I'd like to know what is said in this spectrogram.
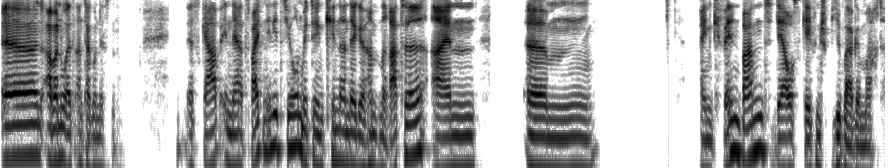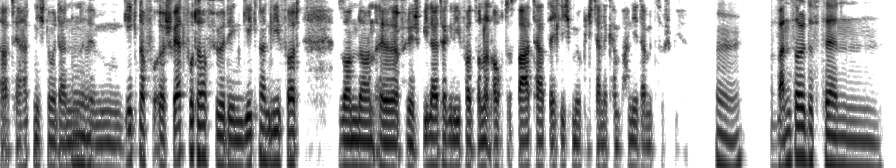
äh, aber nur als Antagonisten. Es gab in der zweiten Edition mit den Kindern der gehörnten Ratte ein, ähm, ein Quellenband, der auch Skaven spielbar gemacht hat. Er hat nicht nur dann mhm. ähm, Gegner äh, Schwertfutter für den Gegner geliefert, sondern äh, für den Spielleiter geliefert, sondern auch das war tatsächlich möglich, da eine Kampagne damit zu spielen. Mhm. Wann soll das denn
